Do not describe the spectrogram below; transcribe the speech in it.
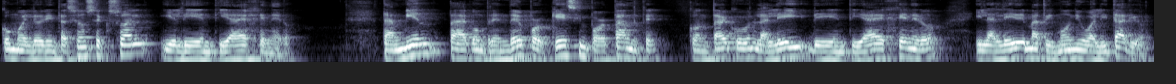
como el de orientación sexual y el de identidad de género. También para comprender por qué es importante contar con la ley de identidad de género y la ley de matrimonio igualitario.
